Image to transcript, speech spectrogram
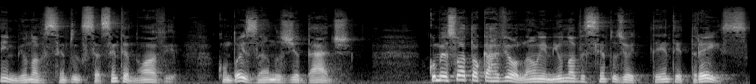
em 1969 com dois anos de idade. Começou a tocar violão em 1983,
